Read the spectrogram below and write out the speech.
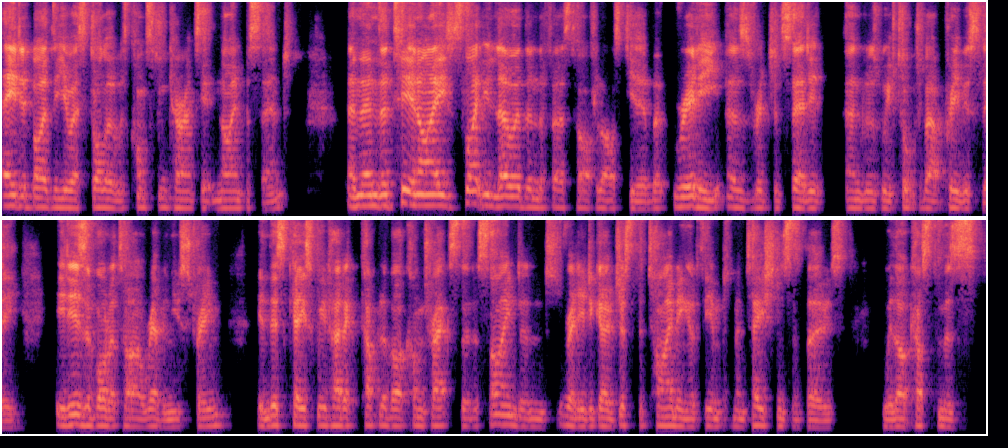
aided by the US dollar with constant currency at 9%. And then the T&I slightly lower than the first half last year, but really, as Richard said, it and as we've talked about previously, it is a volatile revenue stream. In this case, we've had a couple of our contracts that are signed and ready to go. Just the timing of the implementations of those, with our customers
